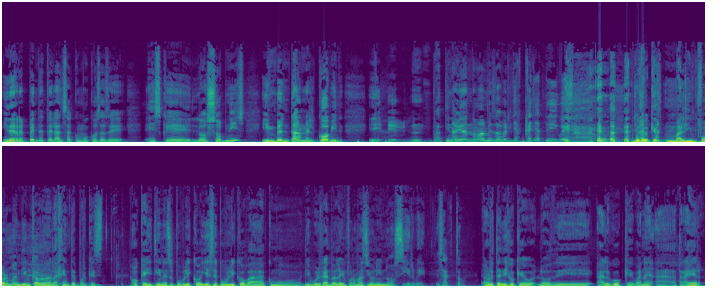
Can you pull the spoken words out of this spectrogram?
Y de repente te lanza como cosas de, es que los ovnis inventaron el COVID. Y, eh, Pati Navidad, no mames, a ver, ya cállate, güey. Exacto. Yo creo que malinforman bien cabrón a la gente porque es, ok, tiene su público y ese público va como divulgando la información y no sirve. Exacto. Ahorita dijo que lo de algo que van a, a traer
